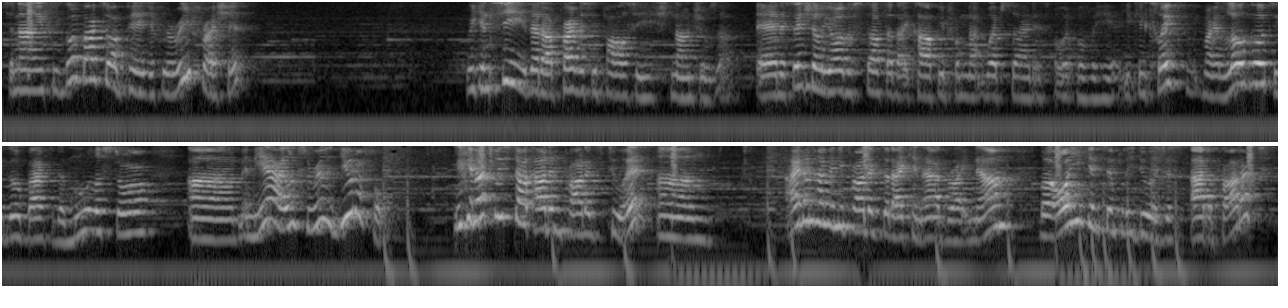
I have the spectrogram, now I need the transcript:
So now if we go back to our page, if we refresh it, we can see that our privacy policy now shows up. And essentially all the stuff that I copied from that website is over here. You can click my logo to go back to the Mulla store. Um, and yeah, it looks really beautiful. You can actually start adding products to it. Um, I don't have any product that I can add right now, but all you can simply do is just add a product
